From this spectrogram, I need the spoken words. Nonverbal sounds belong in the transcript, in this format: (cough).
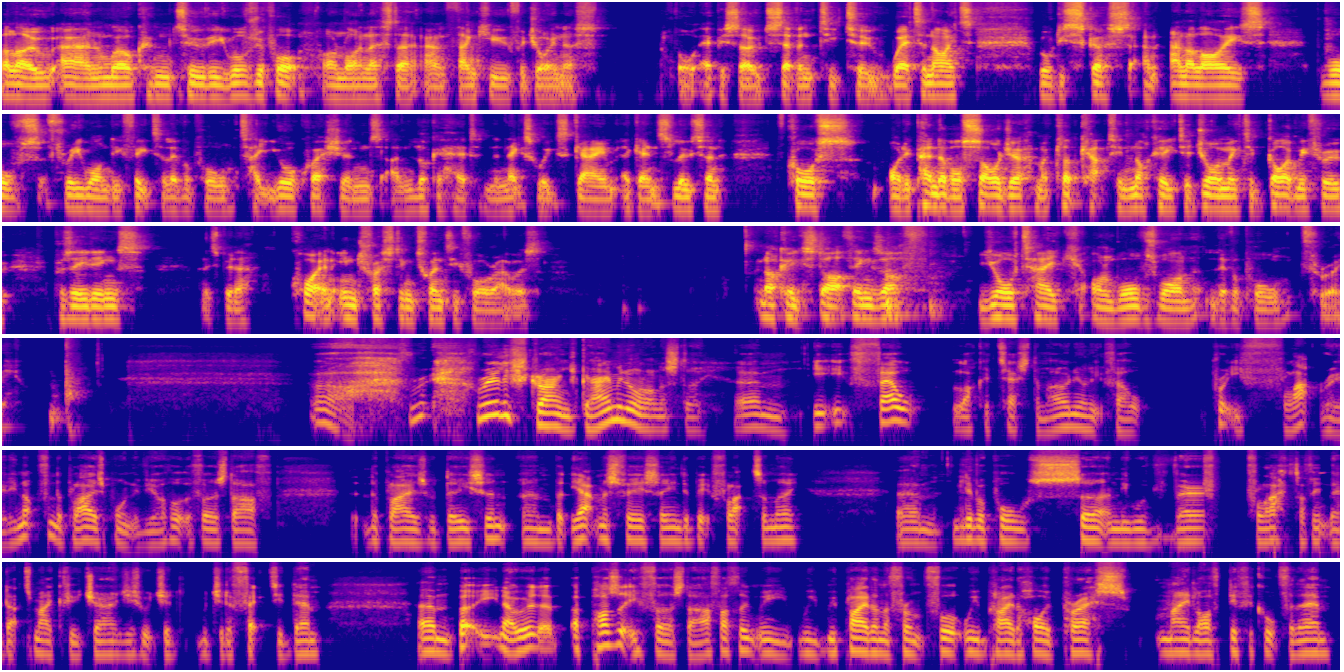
Hello and welcome to the Wolves Report. I'm Ryan Leister and thank you for joining us for episode 72, where tonight we'll discuss and analyse the Wolves' 3 1 defeat to Liverpool, take your questions and look ahead in the next week's game against Luton. Of course, my dependable soldier, my club captain Nocky, to join me to guide me through proceedings. And it's been a quite an interesting 24 hours. Nocky, start things off your take on Wolves one, Liverpool three. Oh, re- really strange game, in all honesty. Um, it, it, felt like a testimonial. It felt pretty flat, really. Not from the players' point of view. I thought the first half, the players were decent, um, but the atmosphere seemed a bit flat to me. Um, Liverpool certainly were very flat. I think they'd had to make a few changes, which had which had affected them. Um, but you know, a, a, positive first half. I think we, we we played on the front foot. We played a high press, made life difficult for them,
